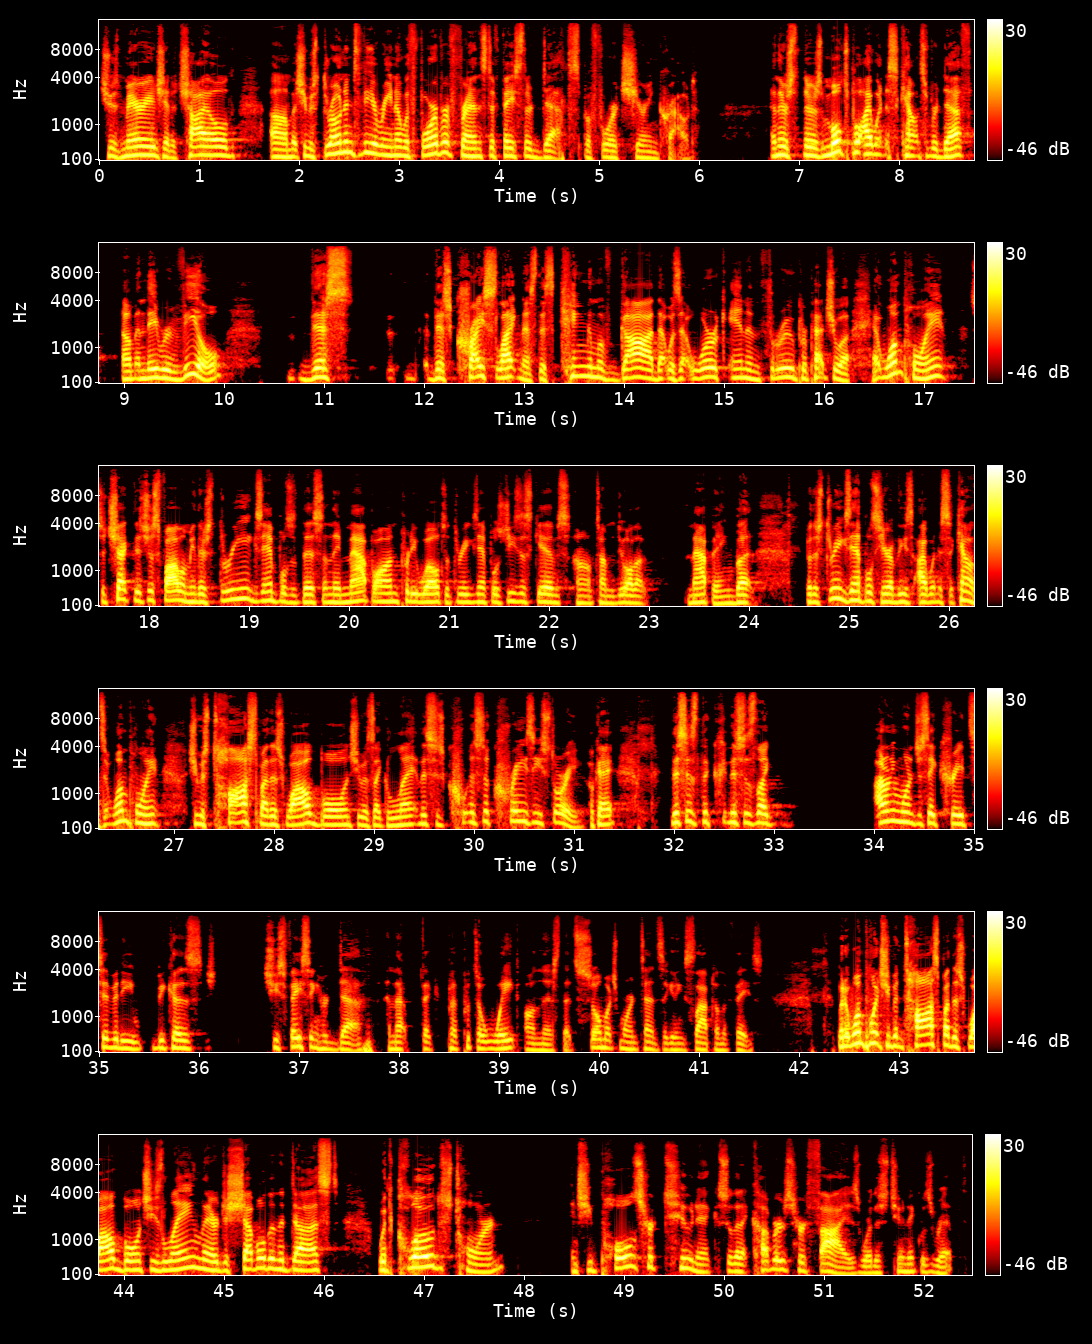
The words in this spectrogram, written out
She was married, she had a child, um, but she was thrown into the arena with four of her friends to face their deaths before a cheering crowd. And there's, there's multiple eyewitness accounts of her death, um, and they reveal this this Christ likeness, this kingdom of God that was at work in and through Perpetua. At one point, so check this, just follow me. There's three examples of this, and they map on pretty well to three examples Jesus gives. I don't have time to do all that mapping, but but there's three examples here of these eyewitness accounts. At one point, she was tossed by this wild bull, and she was like, "This is this is a crazy story." Okay, this is the this is like I don't even want to just say creativity because she's facing her death, and that, that puts a weight on this that's so much more intense than getting slapped on the face. But at one point, she'd been tossed by this wild bull, and she's laying there disheveled in the dust with clothes torn, and she pulls her tunic so that it covers her thighs where this tunic was ripped.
